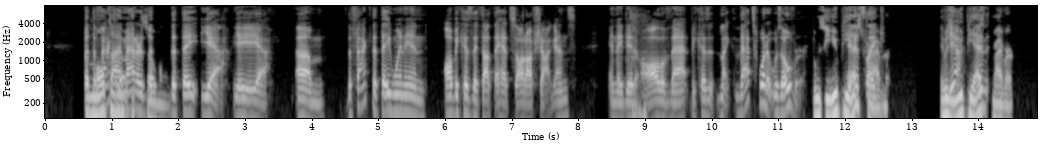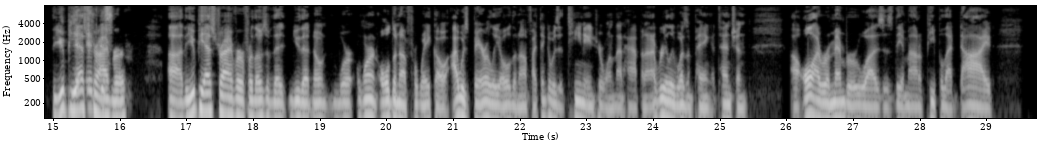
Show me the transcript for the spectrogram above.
But the, the fact of the matter that, that they, yeah, yeah, yeah, yeah. Um, the fact that they went in all because they thought they had sawed off shotguns and they did all of that because it, like that's what it was over. It was a UPS driver. Like, it was yeah, a UPS and, driver. The UPS it, driver. Uh, the UPS driver, for those of you that don't were, weren't old enough for Waco, I was barely old enough. I think it was a teenager when that happened. I really wasn't paying attention uh, all I remember was is the amount of people that died.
